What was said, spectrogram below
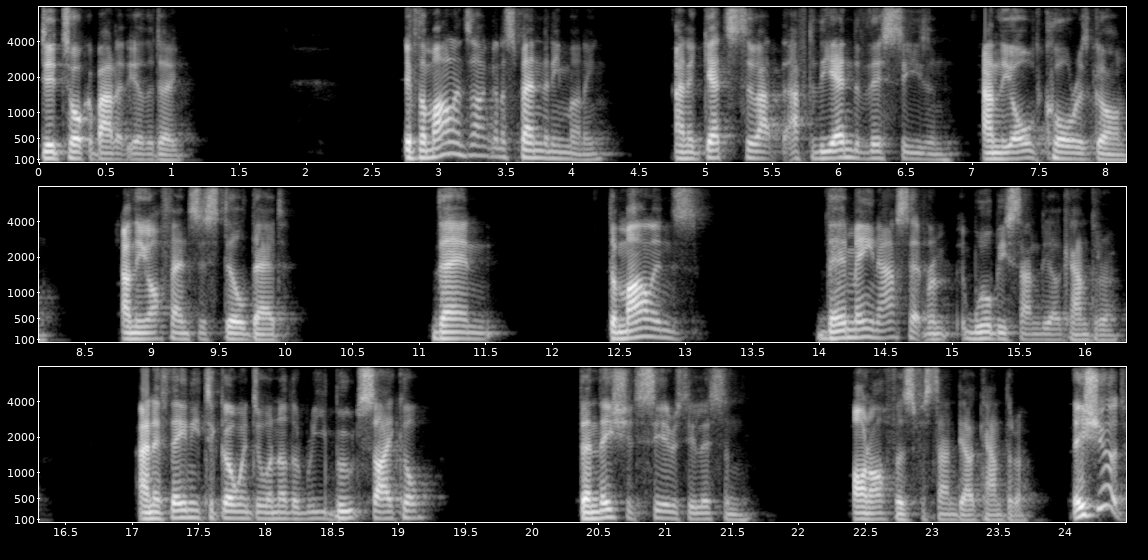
did talk about it the other day. If the Marlins aren't going to spend any money and it gets to after the end of this season and the old core is gone and the offense is still dead, then the Marlins, their main asset will be Sandy Alcantara. And if they need to go into another reboot cycle, then they should seriously listen on offers for Sandy Alcantara. They should.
